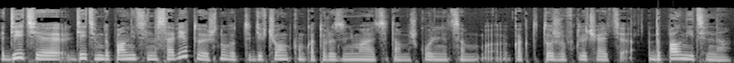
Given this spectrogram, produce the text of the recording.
Дети, детям дополнительно советуешь, ну, вот девчонкам, которые занимаются там, школьницам, э, как-то тоже включать дополнительно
